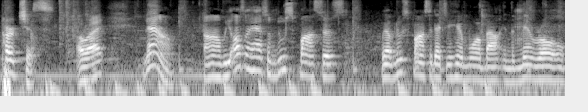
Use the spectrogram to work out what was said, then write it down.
purchase. All right. Now, uh, we also have some new sponsors. We have a new sponsor that you hear more about in the mid roll.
